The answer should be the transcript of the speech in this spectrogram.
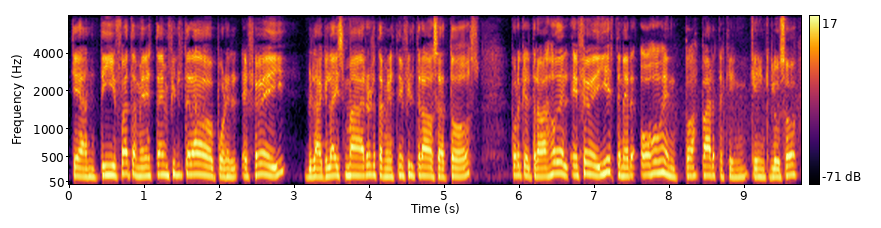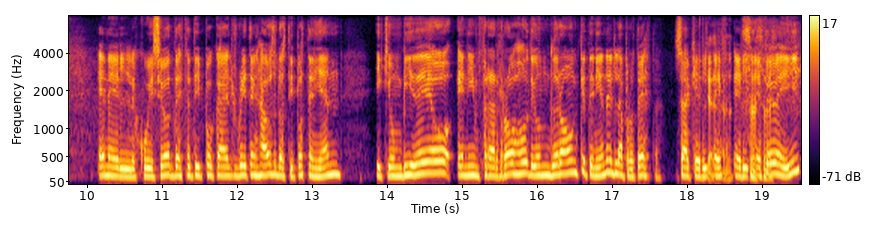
que Antifa también está infiltrado por el FBI, Black Lives Matter también está infiltrado, o sea, todos, porque el trabajo del FBI es tener ojos en todas partes, que, in- que incluso en el juicio de este tipo Kyle Rittenhouse, los tipos tenían y que un video en infrarrojo de un dron que tenían en la protesta. O sea, que el. F- el FBI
